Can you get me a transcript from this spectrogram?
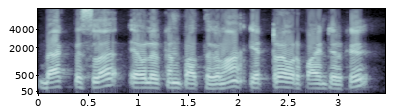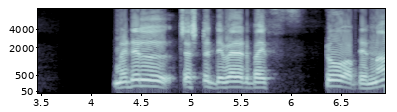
பேக் பீஸில் எவ்வளோ இருக்குன்னு பார்த்துக்கலாம். எட்டரை ஒரு பாயிண்ட் இருக்குது middle chest divided by two அப்படின்னா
